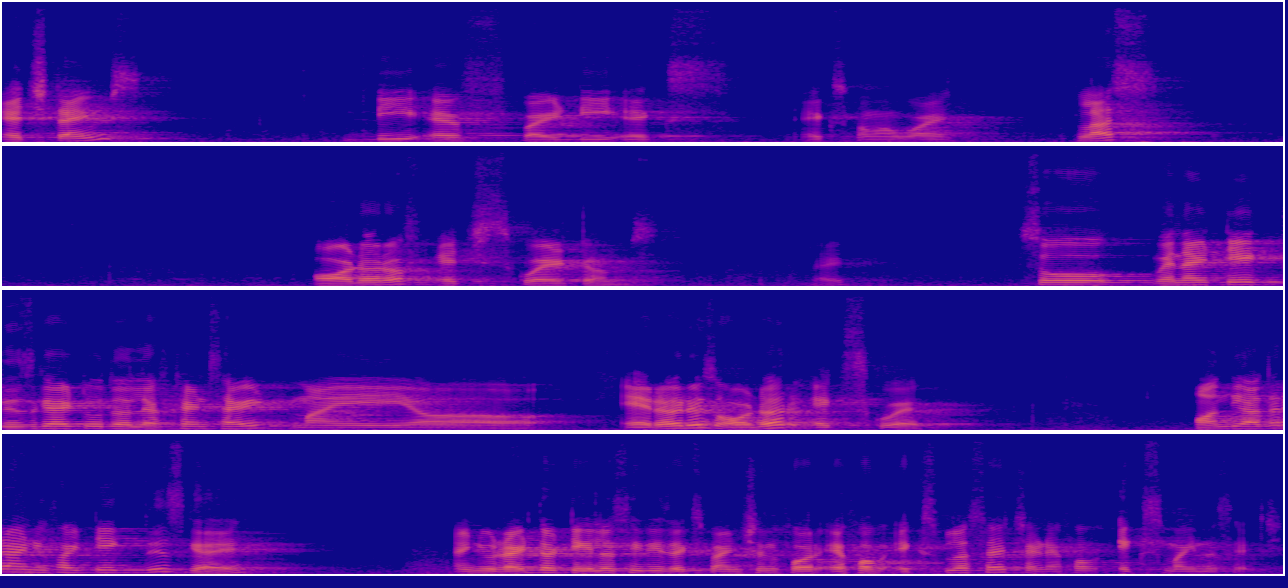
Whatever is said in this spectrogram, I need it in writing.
h times df by dx x comma y plus order of h square terms right. So, when I take this guy to the left hand side my uh, error is order x square. On the other hand if I take this guy and you write the Taylor series expansion for f of x plus h and f of x minus h,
